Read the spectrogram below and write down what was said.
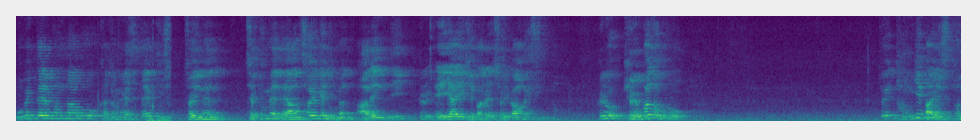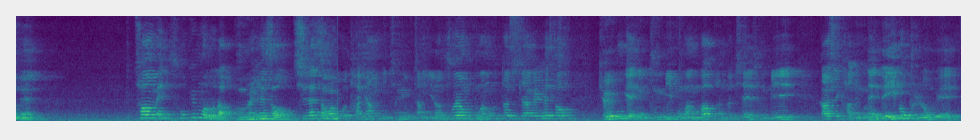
500대를 판다고 가정을 했을 때 90. 저희는 제품에 대한 설계 도면, R&D 그리고 AI 개발을 저희가 하겠습니다. 그리고 결과적으로 저희 단기 마일스톤은 처음에 소규모로 납품을 해서 신뢰성을 보고 단양, 이창용장 이런 소형 공항부터 시작을 해서 결국에는 북미 공항과 반도체 장비까지 가는 건데 네이버 블로그에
